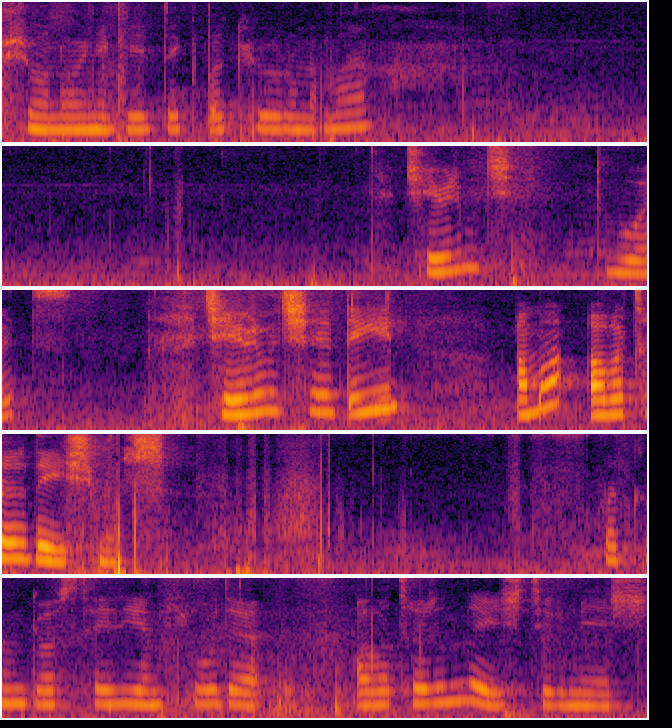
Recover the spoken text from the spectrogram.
Şu an oyuna girdik. Bakıyorum hemen. Çevrim içi. What? Çevrim içi değil ama avatarı değişmiş. Bakın göstereyim. Sude avatarını değiştirmiş.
